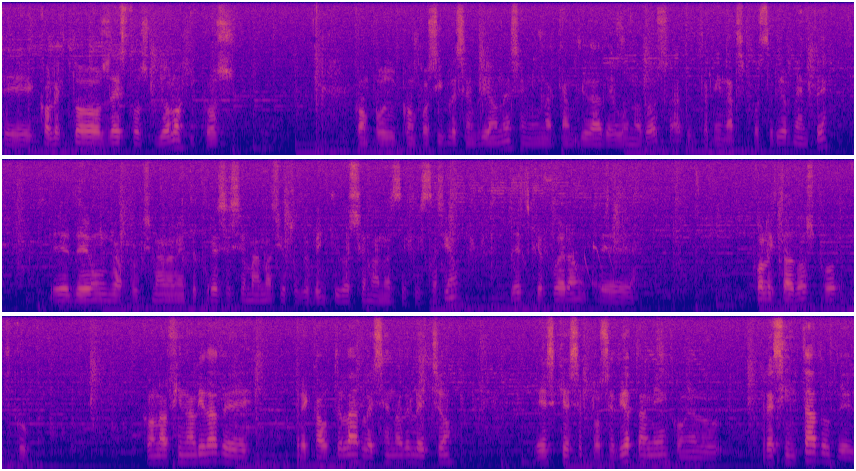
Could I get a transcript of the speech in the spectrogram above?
se colectó restos biológicos con, posibles embriones en una cantidad de 1 o 2 a determinarse posteriormente, eh, de un, aproximadamente 13 semanas y otros de 22 semanas de gestación, que fueron eh, colectados por ISCUP. Con la finalidad de precautelar la escena del hecho, es que se procedió también con el precintado de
